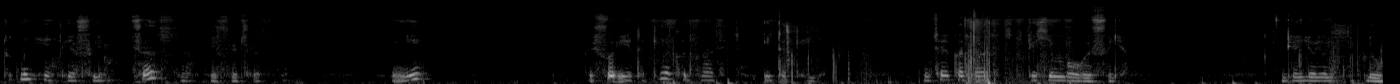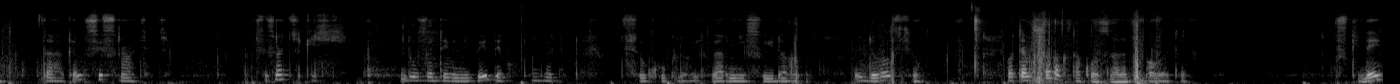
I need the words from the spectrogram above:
Тут мені, якщо чесно, якщо чесно, мені прийшло і такий АК-12, і такий. Ну це АК-12 тільки символиший. Я його куплю. Так, М16. 16 якийсь дуже дивний вибір. Я цю куплю і дорожчу. І дорожчу. От М40 також треба додати. Скиди.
